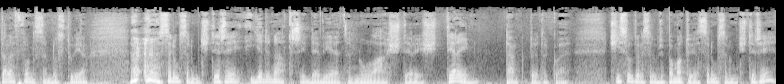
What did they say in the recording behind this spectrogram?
telefon sem do studia 774 139 044. Tak, to je takové číslo, které se dobře pamatuje. 774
